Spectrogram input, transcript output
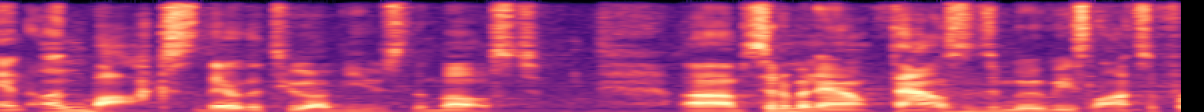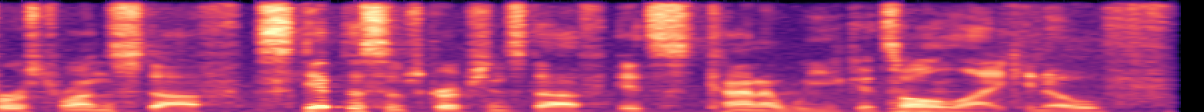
and Unbox. They're the two I've used the most. Um, Cinema Now, thousands of movies, lots of first run stuff. Skip the subscription stuff. It's kind of weak. It's Mm-hmm. all like, you know, f-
